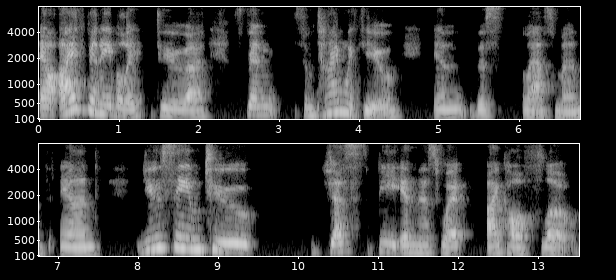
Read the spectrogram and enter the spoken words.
Now, I've been able to, to uh, spend some time with you in this last month, and you seem to just be in this what I call flow.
